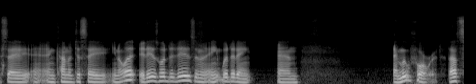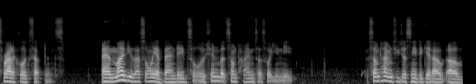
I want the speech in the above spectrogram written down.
say and kind of just say, you know what, it is what it is, and it ain't what it ain't, and and move forward. That's radical acceptance. And mind you, that's only a band aid solution, but sometimes that's what you need. Sometimes you just need to get out of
